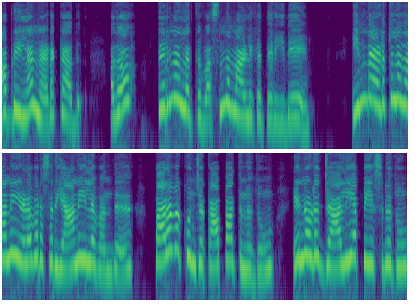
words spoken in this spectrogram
அப்படிலாம் நடக்காது. அதோ திருநள்ளத்து வசந்த மாளிகை தெரியுதே. இந்த இடத்துல தானே இளவரசர் யானையில வந்து பறவை குஞ்ச காப்பாத்துனதும் என்னோட ஜாலியா பேசுனதும்.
